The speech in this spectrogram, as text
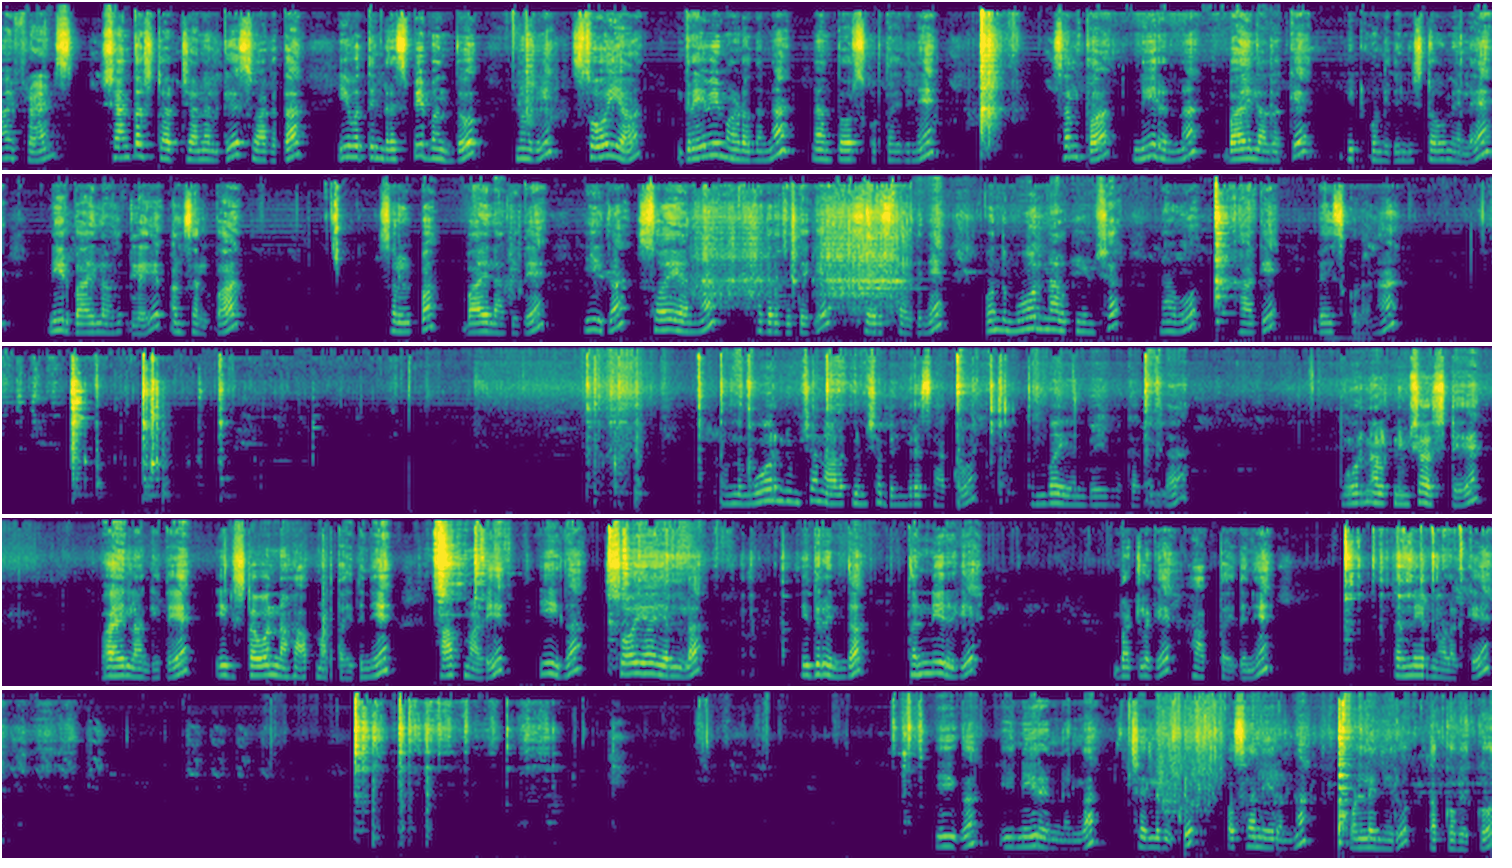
Hi friends Shanta star ಚಾನಲ್ಗೆ ಸ್ವಾಗತ. ಇವತ್ತಿನ ರೆಸಿಪಿ ಬಂದು ನೋಡಿ, ಸೋಯಾ ಗ್ರೇವಿ ಮಾಡೋದನ್ನು ನಾನು ತೋರಿಸ್ಕೊಡ್ತಾ ಇದ್ದೀನಿ. ಸ್ವಲ್ಪ ನೀರನ್ನು ಬಾಯಿಲಾಗೋಕ್ಕೆ ಇಟ್ಕೊಂಡಿದ್ದೀನಿ ಸ್ಟವ್ ಮೇಲೆ. ನೀರು ಬಾಯಿಲಾಗಲಿ ಒಂದು ಸ್ವಲ್ಪ. ಸ್ವಲ್ಪ ಬಾಯಿಲಾಗಿದೆ. ಈಗ ಸೋಯಾನ ಅದರ ಜೊತೆಗೆ ಸೇರಿಸ್ತಾ ಇದ್ದೀನಿ. ಒಂದು ಮೂರು ನಾಲ್ಕು ನಿಮಿಷ ನಾವು ಹಾಗೆ ಬೇಯಿಸ್ಕೊಳ್ಳೋಣ. ಒಂದು ಮೂರು ನಿಮಿಷ, ನಾಲ್ಕು ನಿಮಿಷ ಬೆಂದರೆ ಸಾಕು. ತುಂಬ ಏನು ಬೇಯಬೇಕಾಗಿಲ್ಲ. ಮೂರು ನಾಲ್ಕು ನಿಮಿಷ ಅಷ್ಟೇ. ಬಾಯ್ಲ್ ಆಗಿದೆ. ಈಗ ಸ್ಟವನ್ನು ಹಾಫ್ ಮಾಡ್ತಾ ಇದ್ದೀನಿ. ಆಫ್ ಮಾಡಿ, ಈಗ ಸೋಯಾ ಎಲ್ಲ ಇದರಿಂದ ತಣ್ಣೀರಿಗೆ ಬಟ್ಲಿಗೆ ಹಾಕ್ತಾಯಿದ್ದೀನಿ ತಣ್ಣೀರಿನೊಳಕ್ಕೆ. ಈಗ ಈ ನೀರನ್ನೆಲ್ಲ ಚೆಲ್ಲಿಬಿಟ್ಟು ಹೊಸ ನೀರನ್ನು ಒಳ್ಳೆ ನೀರು ತಕ್ಕೋಬೇಕು.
